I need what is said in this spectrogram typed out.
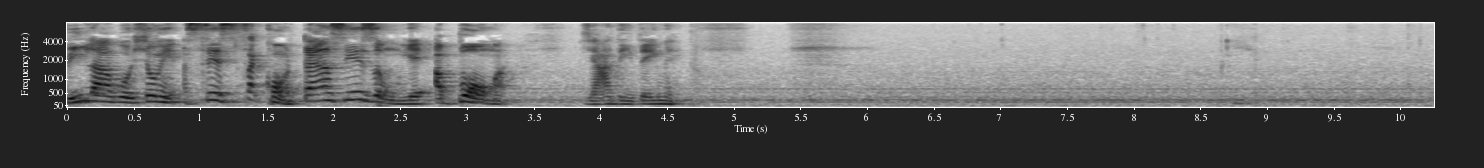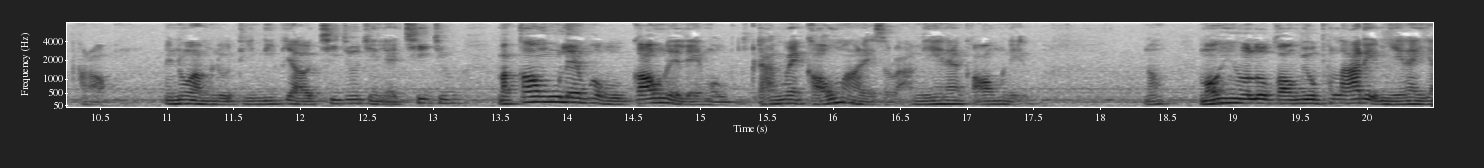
ဘီလာကိုရှုံးရင်အဆင့်16တန်းစင်းစုံရဲ့အပေါ်မှာရာသီသိမ့်မယ်အဲ့တော့ မင်းတို့ကမလို့ဒီနီးပြောက်ချီကျူးခြင်းလဲချီကျူးမကောင်းဘူးလဲမဟုတ်ဘူးကောင်းတယ်လဲမဟုတ်ဘူးဒါပေမဲ့ကောင်းပါတယ်ဆိုတာအမြဲတမ်းကောင်းမနေဘူးနော်မောင်ဟင်လိုကောင်မျိုးဖလားတွေအမြဲတမ်းရ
